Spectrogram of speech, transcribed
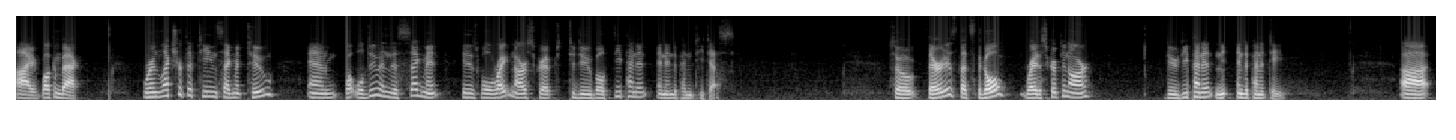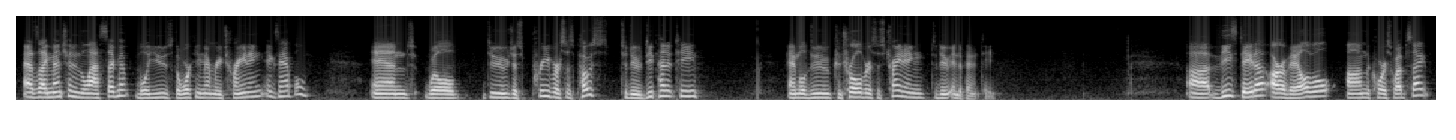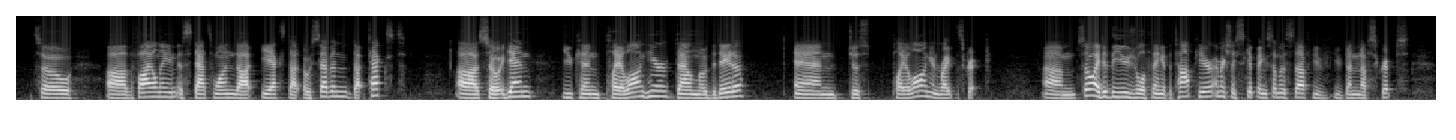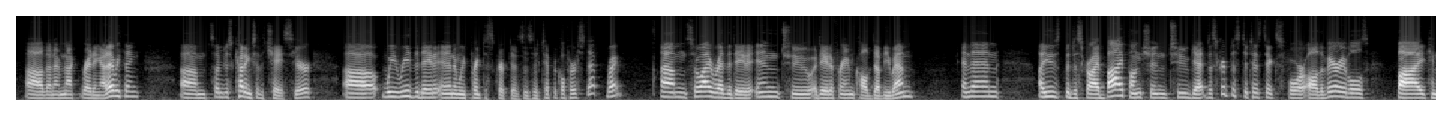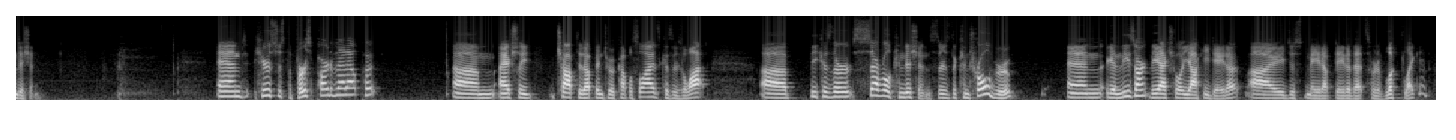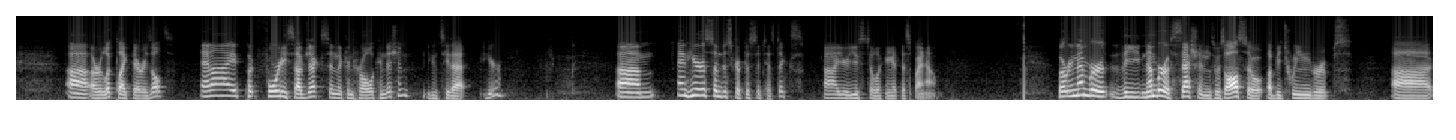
Hi, welcome back. We're in lecture 15, segment two, and what we'll do in this segment is we'll write an R script to do both dependent and independent t-tests. So there it is, that's the goal. Write a script in R, do dependent and independent t. Uh, as I mentioned in the last segment, we'll use the working memory training example, and we'll do just pre versus post to do dependent t, and we'll do control versus training to do independent t. Uh, these data are available on the course website. So uh, the file name is stats1.ex.07.text. Uh, so again, you can play along here, download the data, and just play along and write the script. Um, so I did the usual thing at the top here. I'm actually skipping some of the stuff. You've, you've done enough scripts uh, that I'm not writing out everything. Um, so I'm just cutting to the chase here. Uh, we read the data in and we print descriptives as a typical first step, right? Um, so I read the data into a data frame called WM, and then I used the describe by function to get descriptive statistics for all the variables by condition. And here's just the first part of that output. Um, I actually chopped it up into a couple slides because there's a lot. Uh, because there are several conditions. There's the control group, and again, these aren't the actual Jaeggi data. I just made up data that sort of looked like it, uh, or looked like their results. And I put 40 subjects in the control condition. You can see that here. Um, and here are some descriptive statistics. Uh, you're used to looking at this by now. But remember, the number of sessions was also a between groups uh,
